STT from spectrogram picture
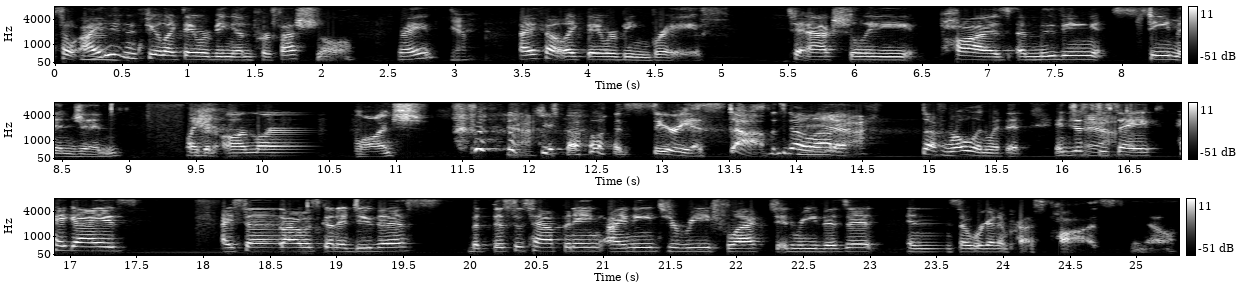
so mm-hmm. i didn't feel like they were being unprofessional right yeah i felt like they were being brave to actually pause a moving steam engine like an online launch yeah. you know it's serious stuff it's got a lot yeah. of stuff rolling with it. And just yeah. to say, hey guys, I said I was going to do this, but this is happening. I need to reflect and revisit. And so we're going to press pause, you know,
